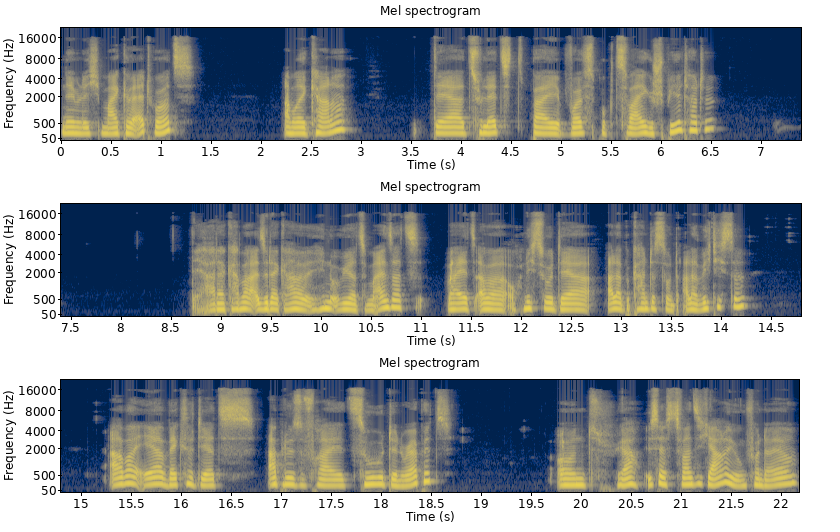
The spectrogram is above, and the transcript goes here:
nämlich Michael Edwards, Amerikaner, der zuletzt bei Wolfsburg 2 gespielt hatte. Ja, da kam er, also da kam hin und wieder zum Einsatz, war jetzt aber auch nicht so der allerbekannteste und allerwichtigste. Aber er wechselt jetzt ablösefrei zu den Rapids. Und ja, ist erst 20 Jahre jung, von daher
